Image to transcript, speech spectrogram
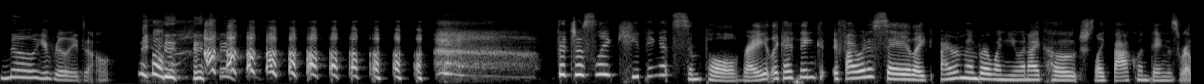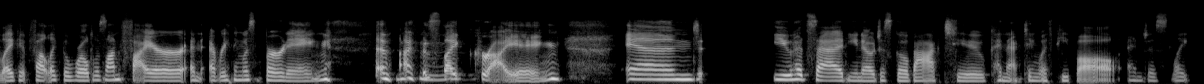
no you really don't but just like keeping it simple, right? Like, I think if I were to say, like, I remember when you and I coached, like, back when things were like, it felt like the world was on fire and everything was burning. and mm-hmm. I was mm-hmm. like crying. And you had said, you know, just go back to connecting with people and just like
